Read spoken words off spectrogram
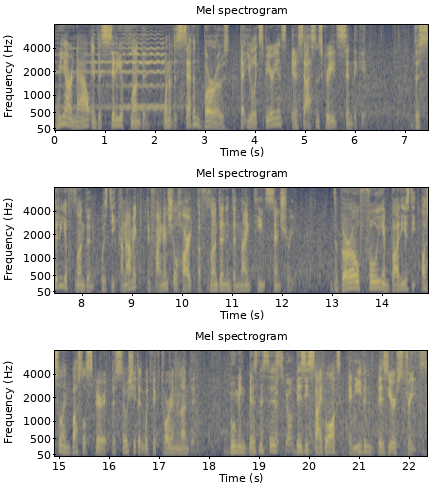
We are now in the city of London, one of the seven boroughs that you'll experience in Assassin's Creed Syndicate. The city of London was the economic and financial heart of London in the 19th century. The borough fully embodies the hustle and bustle spirit associated with Victorian London booming businesses, busy sidewalks, and even busier streets.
